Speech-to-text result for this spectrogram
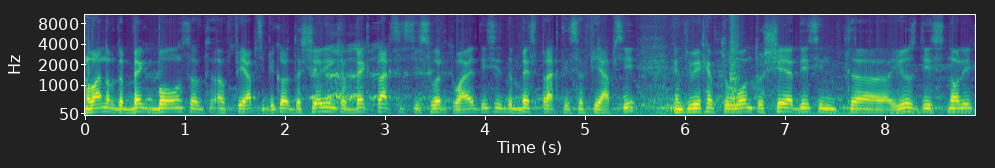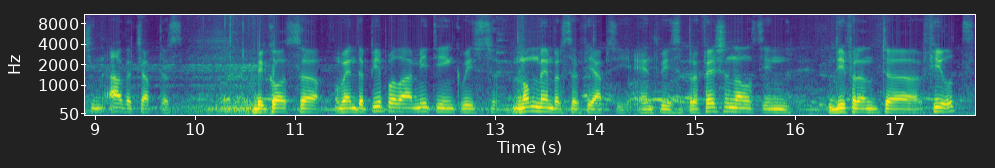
one of the backbones of, of FIABCI because the sharing of best practices is worthwhile. This is the best practice of FIABCI and we have to want to share this and uh, use this knowledge in other chapters because uh, when the people are meeting with non-members of FIABCI and with professionals in different uh, fields,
